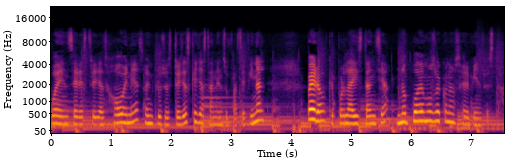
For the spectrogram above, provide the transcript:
pueden ser estrellas jóvenes o incluso estrellas que ya están en su fase final, pero que por la distancia no podemos reconocer bien su estado.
